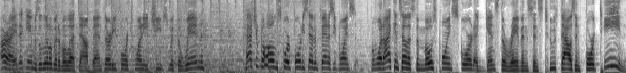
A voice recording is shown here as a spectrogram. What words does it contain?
All right, that game was a little bit of a letdown, Ben. 34 20 Chiefs with the win. Patrick Mahomes scored 47 fantasy points. From what I can tell, that's the most points scored against the Ravens since 2014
